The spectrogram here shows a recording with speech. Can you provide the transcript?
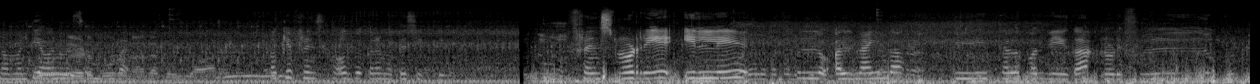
ನಮ್ಮಂತಿ ಓಕೆ ಫ್ರೆಂಡ್ಸ್ ಹೋಗ್ಬೇಕಂದ್ರೆ ಮತ್ತೆ ಸಿಗ್ತೀವಿ ಫ್ರೆಂಡ್ಸ್ ನೋಡ್ರಿ ಇಲ್ಲಿ ಫುಲ್ಲು ಅಲ್ಲಿ ಮ್ಯಾಗಿಂದ ಇಲ್ಲಿ ತಲುಪ್ ಬಂದ್ವಿ ಈಗ. ನೋಡಿ ಫುಲ್ಲು ಗುಡ್ಡ.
